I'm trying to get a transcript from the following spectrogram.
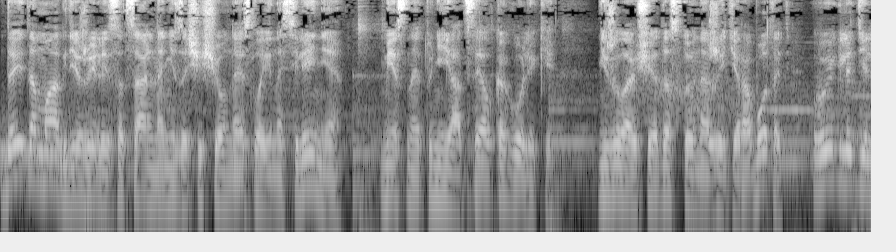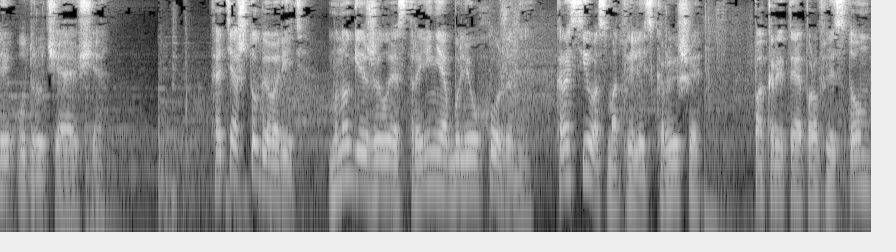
Да и дома, где жили социально незащищенные слои населения, местные тунеядцы и алкоголики, не желающие достойно жить и работать, выглядели удручающе. Хотя что говорить, многие жилые строения были ухожены, красиво смотрелись крыши, покрытые профлистом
